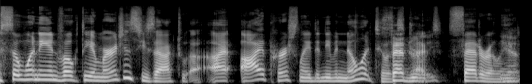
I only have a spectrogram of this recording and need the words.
So when he invoked the Emergencies Act, I, I personally didn't even know what to Federally. expect. Federally. Yeah.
